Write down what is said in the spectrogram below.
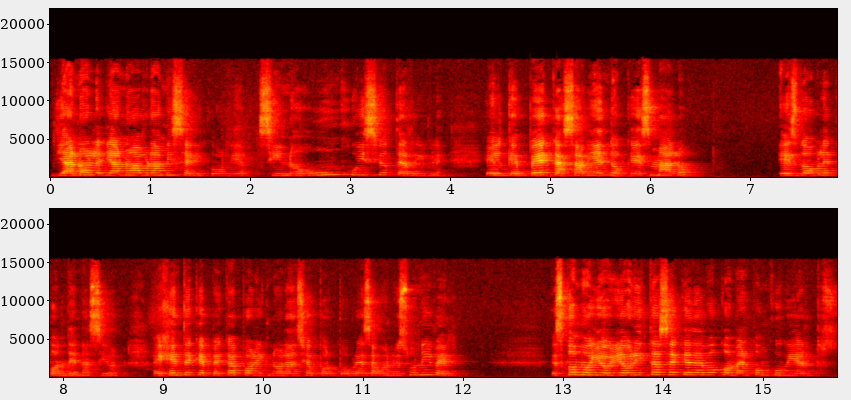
Ya no, ya no habrá misericordia, sino un juicio terrible. El que peca sabiendo que es malo, es doble condenación. Hay gente que peca por ignorancia o por pobreza. Bueno, es un nivel. Es como yo, yo ahorita sé que debo comer con cubiertos.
